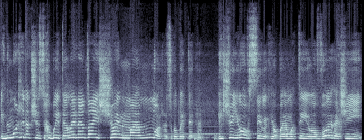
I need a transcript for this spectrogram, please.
і не може нам щось зробити, але не знає, що він може зробити. І що його в силах його перемогти, його ворога, чи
